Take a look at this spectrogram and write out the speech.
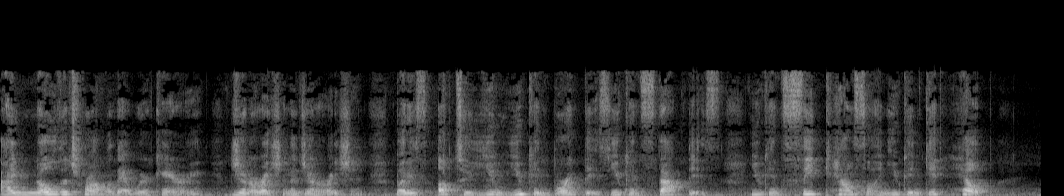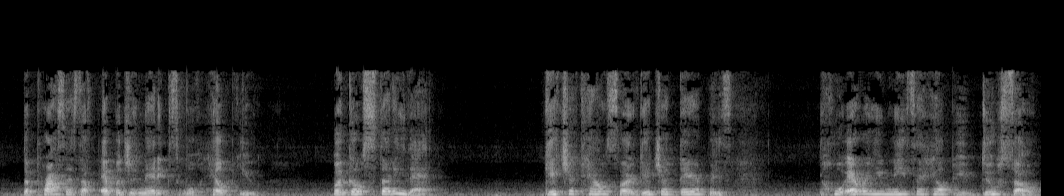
I know the trauma that we're carrying generation to generation. But it's up to you. You can break this. You can stop this. You can seek counseling. You can get help. The process of epigenetics will help you. But go study that. Get your counselor, get your therapist. Whoever you need to help you, do so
